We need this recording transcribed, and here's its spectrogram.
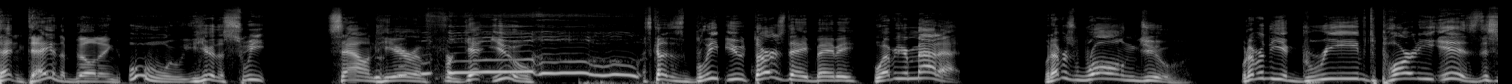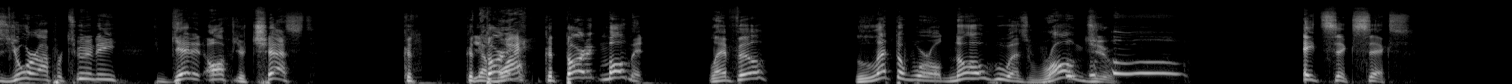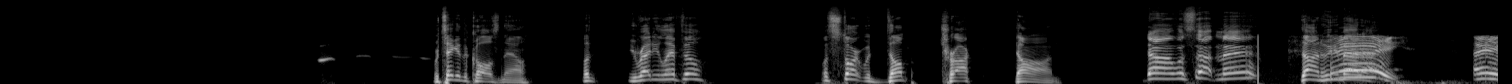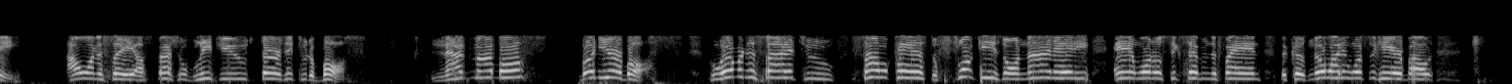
Denton Day in the building. Ooh, you hear the sweet sound here of Forget You. That's because it's Bleep You Thursday, baby. Whoever you're mad at, whatever's wronged you, whatever the aggrieved party is, this is your opportunity to get it off your chest. Cath- Yeah, cathartic, boy. cathartic moment. Landfill, let the world know who has wronged you. 866 We're taking the calls now. Let, you ready, Landfill? Let's start with Dump Truck Don. Don, what's up, man? Don, who you mad at? Hey, hey, I want to say a special bleep you Thursday to the boss. Not my boss, but your boss. Whoever decided to simulcast the flunkies on 980 and 1067 The Fan because nobody wants to hear about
